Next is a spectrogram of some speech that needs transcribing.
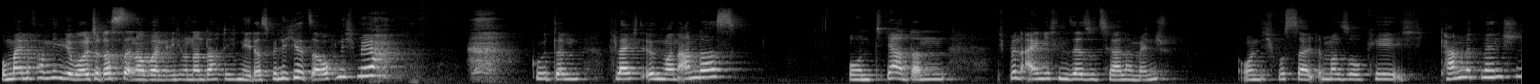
Und meine Familie wollte das dann aber nicht. Und dann dachte ich, nee, das will ich jetzt auch nicht mehr. gut, dann vielleicht irgendwann anders. Und ja, dann, ich bin eigentlich ein sehr sozialer Mensch. Und ich wusste halt immer so, okay, ich kann mit Menschen.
